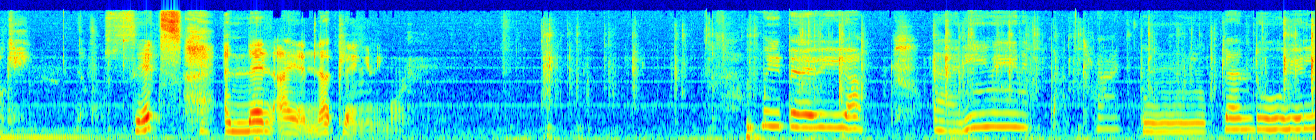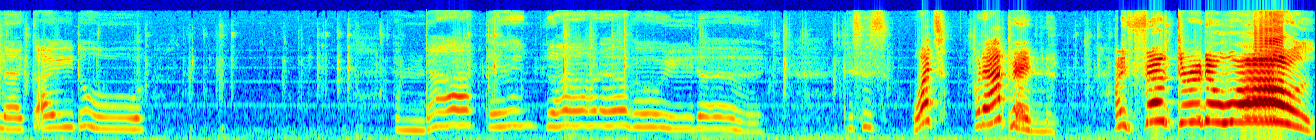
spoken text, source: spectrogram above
Okay, level six. And then I am not playing anymore. We baby up. You can do it like I do. And I thank God every day. This is what? What happened? I fell through the wall!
